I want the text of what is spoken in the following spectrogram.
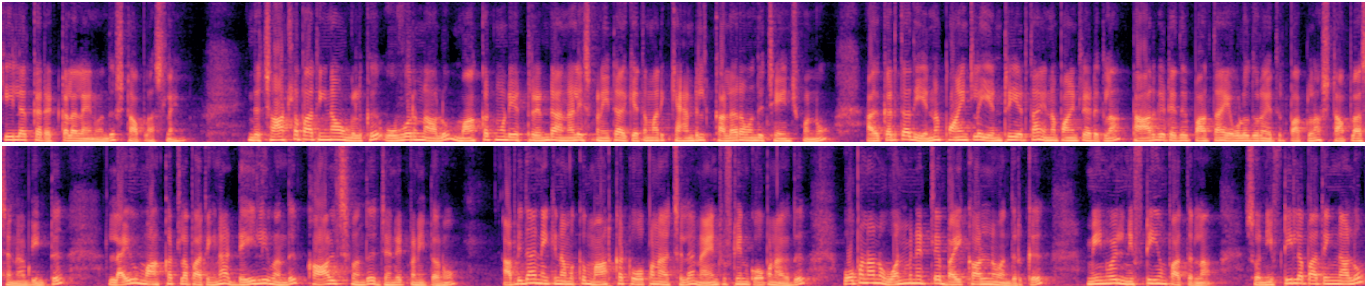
கீழே இருக்க ரெட் கலர் லைன் வந்து ஸ்டாப் லாஸ் லைன் இந்த சார்ட்டில் பார்த்தீங்கன்னா உங்களுக்கு ஒவ்வொரு நாளும் மார்க்கெட்னுடைய ட்ரெண்டை அனலைஸ் பண்ணிவிட்டு அதுக்கேற்ற மாதிரி கேண்டில் கலரை வந்து சேஞ்ச் பண்ணும். அதுக்கடுத்து அது என்ன பாயிண்ட்டில் என்ட்ரி எடுத்தால் என்ன பாயிண்ட்டில் எடுக்கலாம். டார்கெட் எதிர்பார்த்தா எவ்வளோ தூரம் எதிர்பார்க்கலாம் ஸ்டாப் லாஸ் என்ன அப்படின்ட்டு லைவ் மார்க்கெட்டில் பார்த்தீங்கன்னா டெய்லி வந்து கால்ஸ் வந்து ஜென்ரேட் பண்ணி தரும். அப்படி தான் இன்றைக்கி நமக்கு மார்க்கெட் ஓப்பன் ஆச்சுல நைன் ஃபிஃப்டீனுக்கு ஓப்பன் ஆகுது. ஓப்பன் ஆன ஒன் மினிட்லேயே பை கால்னு வந்திருக்கு. மீன்வைல் நிஃப்டியும் பார்த்துடலாம். ஸோ நிஃப்டியில் பார்த்தீங்கனாலும்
